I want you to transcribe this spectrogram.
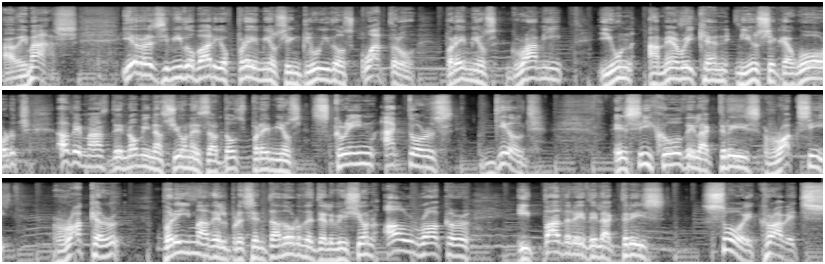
además. Y ha recibido varios premios, incluidos cuatro premios Grammy y un American Music Award, además de nominaciones a dos premios Screen Actors Guild. Es hijo de la actriz Roxy Rocker, prima del presentador de televisión Al Rocker y padre de la actriz Zoe Kravitz.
